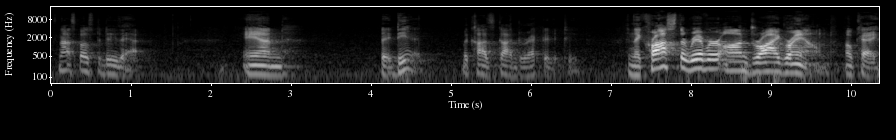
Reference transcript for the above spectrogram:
It's not supposed to do that. And, but it did because God directed it to. And they crossed the river on dry ground. Okay.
